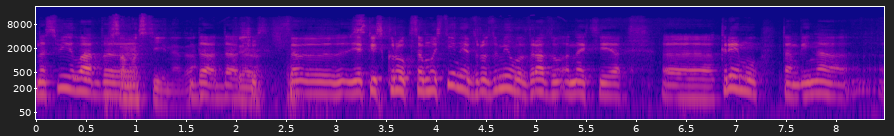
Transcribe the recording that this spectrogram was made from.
на свій лад. е, Самостійне, да? Да, да, Це- щось, якийсь крок самостійний, зрозуміло, зразу анексія е, Криму, там війна е,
